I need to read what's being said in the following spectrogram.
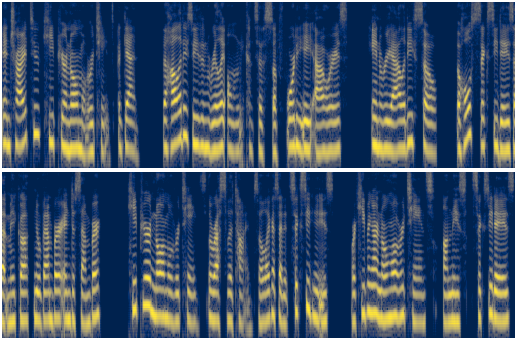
And try to keep your normal routines. Again, the holiday season really only consists of 48 hours in reality. So the whole 60 days that make up November and December, keep your normal routines the rest of the time. So, like I said, it's 60 days. We're keeping our normal routines on these 60 days.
